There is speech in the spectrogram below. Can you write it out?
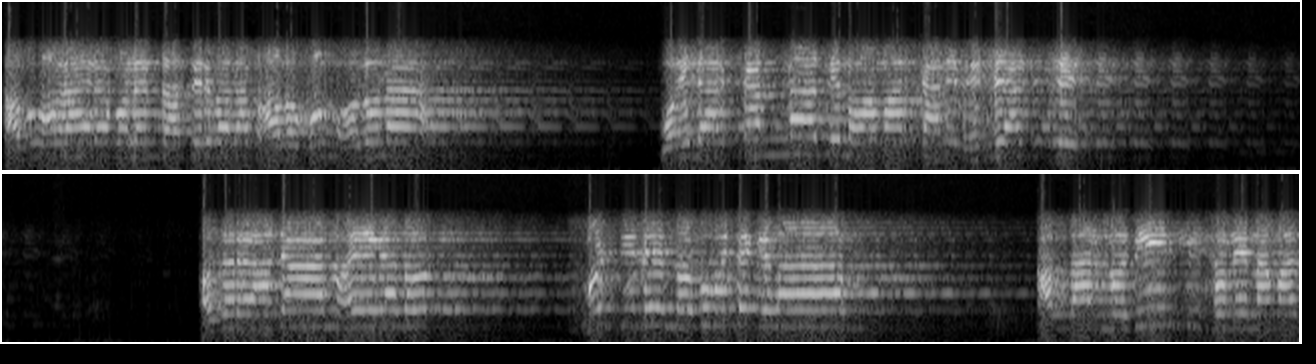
আবু হরাইরা বলেন, রাতের বেলা ভালো ঘুম হলো না। মহিলার কান্না যেন আমার কানে ভেসে আসছে। হজরে আজান হয়ে গেল। মসজিদে নবমীতে গেলাম। আল্লাহর নদীর পিছনে নামাজ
